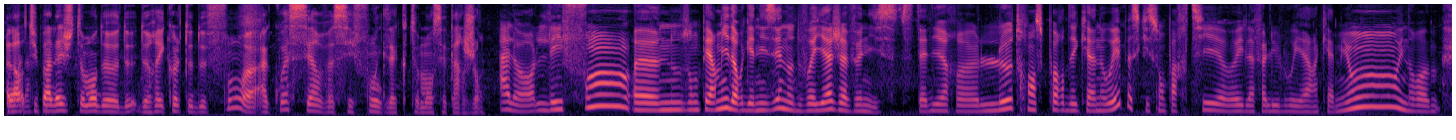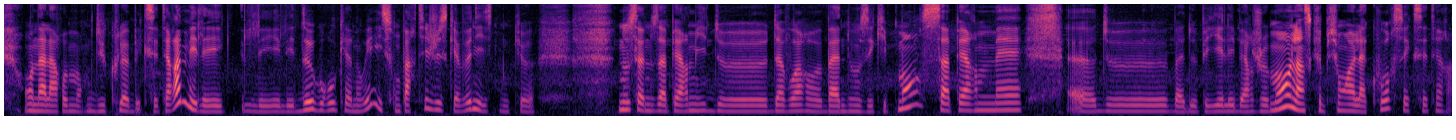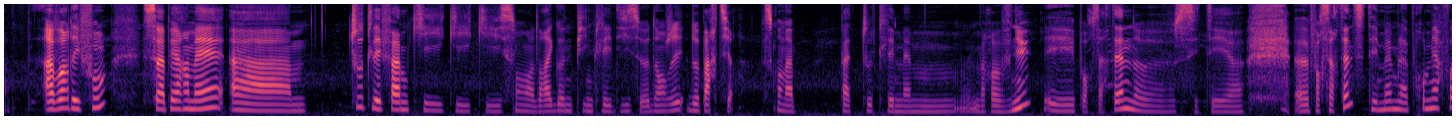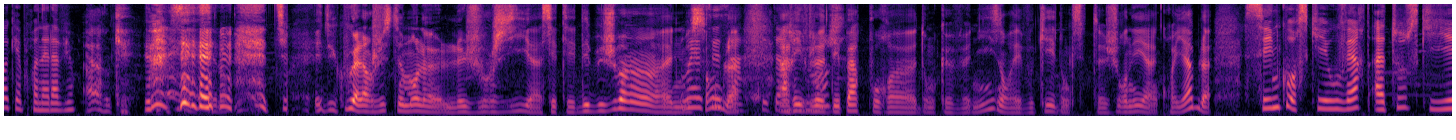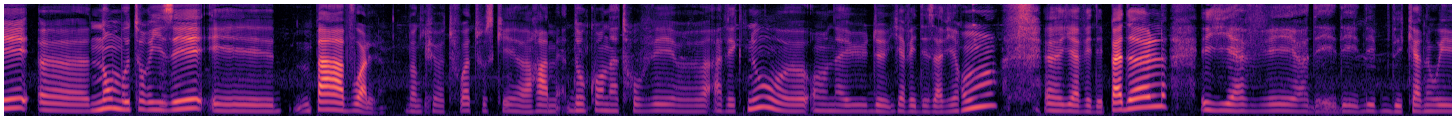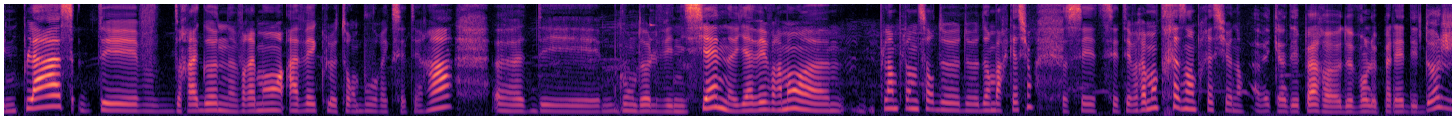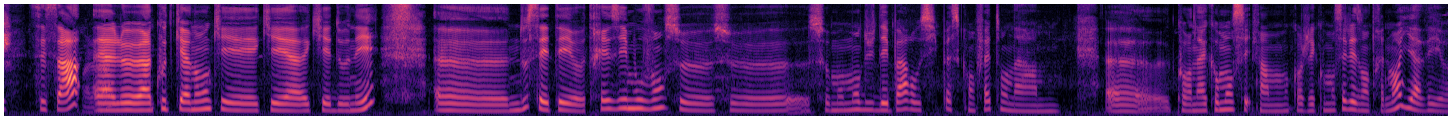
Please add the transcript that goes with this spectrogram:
alors, tu parlais justement de, récolte de fonds. À quoi servent ces fonds exactement, cet argent? Alors, les fonds euh, nous ont permis d'organiser notre voyage à Venise, c'est-à-dire euh, le transport des canoës, parce qu'ils sont partis, euh, il a fallu louer un camion, on a la remorque du club, etc. Mais les, les, deux gros canoës, ils sont partis jusqu'à Venise. Donc, nous, ça nous a permis d'avoir bah, nos équipements, ça permet de, bah, de payer l'hébergement, l'inscription à la course, etc avoir des fonds, ça permet à toutes les femmes qui, sont Dragon Pink Ladies d'Angers de partir. Parce qu'on n'a pas toutes les mêmes revenus et pour certaines euh, c'était euh, euh, pour certaines c'était même la première fois qu'elles prenaient l'avion. Ah ok. et du coup alors justement le, jour J c'était début juin il me semble arrive le départ pour donc Venise on va évoquer donc cette journée incroyable. C'est une course qui est ouverte à tout ce qui est non motorisé et pas à voile. Donc, euh, tu vois, tout ce qui est euh, rame. Donc, on a trouvé euh, avec nous, on a eu, il y avait des avirons, il y avait des paddles, il y avait des, des, des, canoës une place, des dragons vraiment avec le tambour, etc., des gondoles vénitiennes. Il y avait vraiment plein, plein de sortes d'embarcations. C'était vraiment très impressionnant. Avec un départ devant le palais des Doges c'est ça, un coup de canon qui est, qui est, qui est donné. Euh, nous, ça a été euh, très émouvant ce, ce, moment du départ aussi, parce qu'en fait, on a, euh, quand, on a commencé, enfin, quand j'ai commencé les entraînements, il y avait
